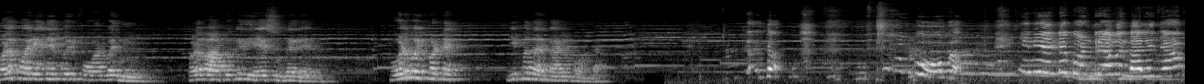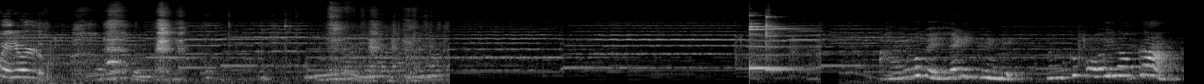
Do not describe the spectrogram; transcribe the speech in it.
ഓളെ ഇപ്പൊ ഒരു ഫോൺ വന്നീ ഓളെ വാപ്പക്ക് തീരെ സുഖല്ലായിരുന്നു ഓൾ പോയിക്കോട്ടെ. ഇപ്പൊ തൽക്കാലം പോണ്ട. പോവാ ഇനി എന്നെ കൊണ്ടുവരാൻ വന്നാലേ ഞാൻ വരുള്ളൂ. ഉണ്ട് നമുക്ക് പോയി നോക്കാം.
